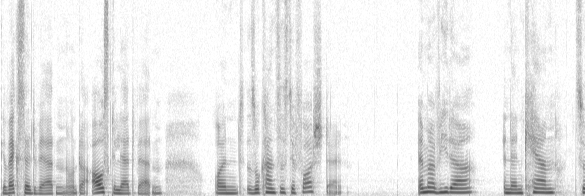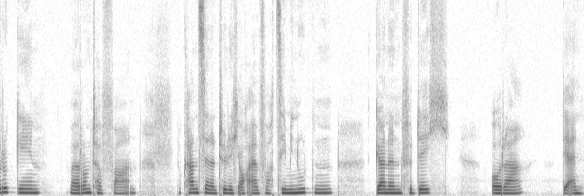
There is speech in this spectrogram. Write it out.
gewechselt werden oder ausgeleert werden. Und so kannst du es dir vorstellen. Immer wieder in deinen Kern zurückgehen, mal runterfahren. Du kannst dir natürlich auch einfach zehn Minuten gönnen für dich oder dir ein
